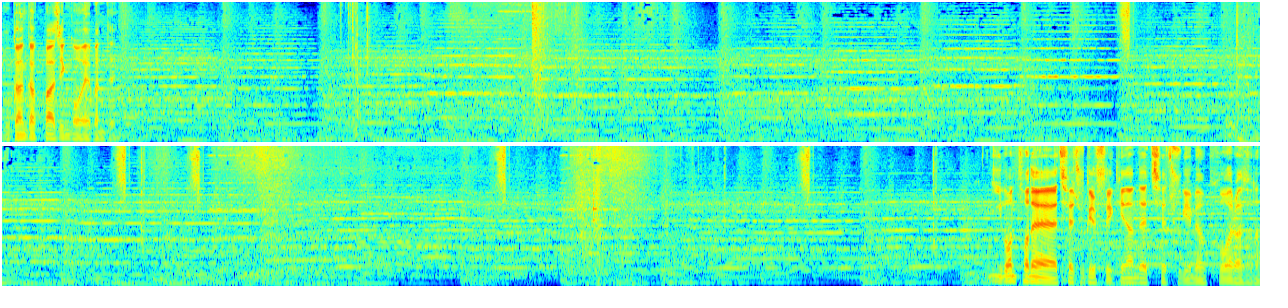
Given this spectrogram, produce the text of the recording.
무감각 빠진 거 해반데. 이번 턴에 쟤 죽일 수 있긴 한데 쟤 죽이면 부활하잖아.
